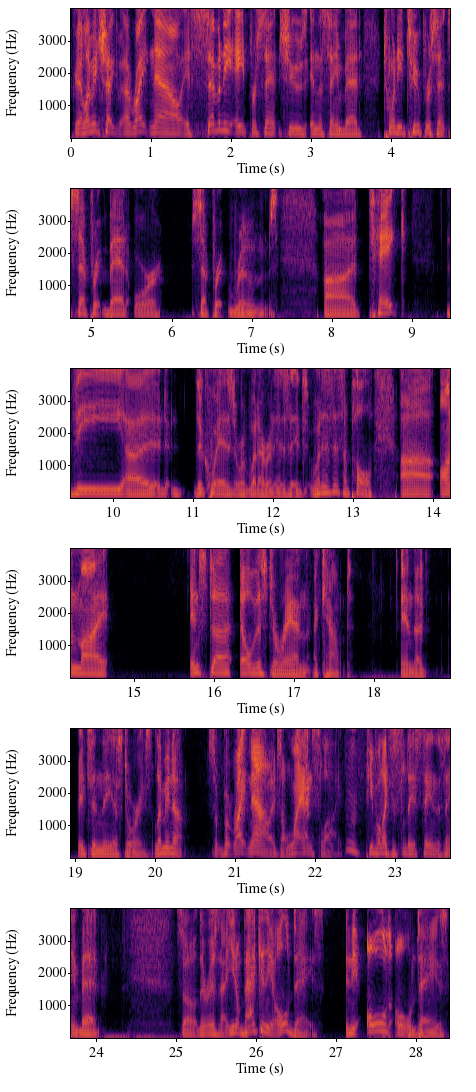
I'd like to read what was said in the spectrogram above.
Okay, let me check. Uh, right now, it's seventy-eight percent choose in the same bed, twenty-two percent separate bed or separate rooms. Uh, take the uh, the quiz or whatever it is. It's what is this? A poll uh, on my Insta Elvis Duran account, and uh, it's in the uh, stories. Let me know. So, but right now it's a landslide. People like to stay in the same bed. So there is that. You know, back in the old days, in the old old days,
